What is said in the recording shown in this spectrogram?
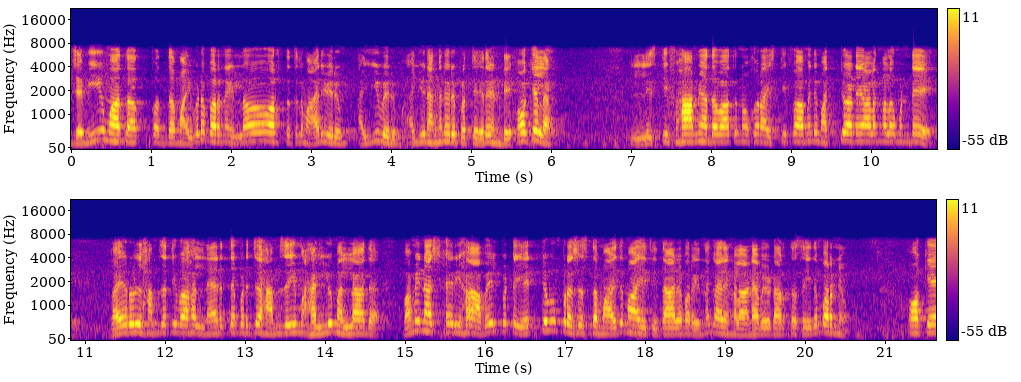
ജമീയുമാതമ്മ ഇവിടെ പറഞ്ഞ എല്ലാ അർത്ഥത്തിലും ആര് വരും? അയ്യു വരും. അയ്യുന് അങ്ങനെ ഒരു പ്രത്യേകത ഉണ്ട്. ഓക്കെ അല്ലേ? ലിസ്തിഫാമി അഥവാ നോക്കുറ ഇസ്തിഫാമിന് മറ്റു അടയാളങ്ങളുമുണ്ട് ഗൈറുൽ ഹംസത്തി വഹൽ നേരത്തെ പഠിച്ച ഹംസയും ഹല്ലും അല്ലാതെ വമിൻ അഷ്ഹരിഹ അവയിൽപ്പെട്ട ഏറ്റവും പ്രശസ്തമായതും ആയത്തി താഴെ പറയുന്ന കാര്യങ്ങളാണ് അവയുടെ അർത്ഥസഹിതം പറഞ്ഞു. ഓക്കെ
